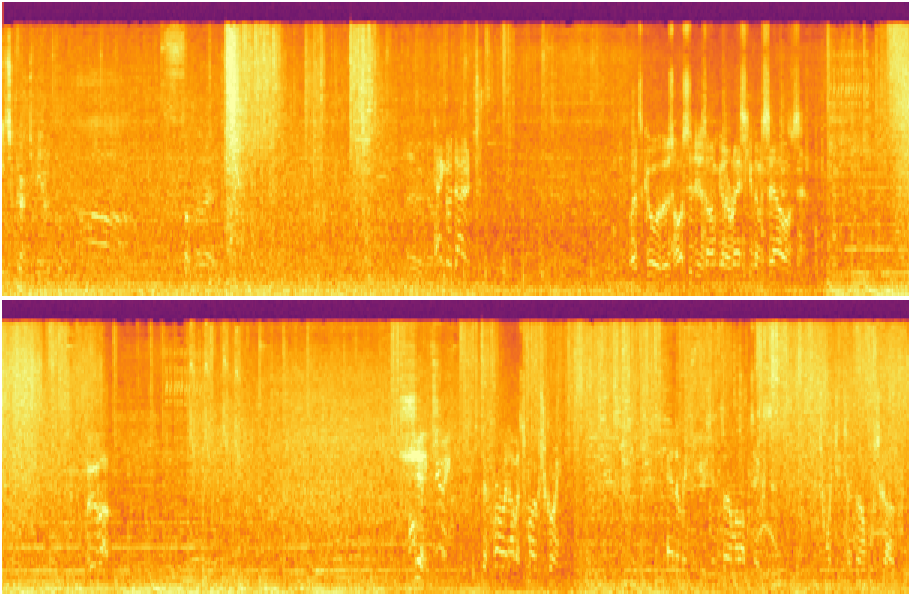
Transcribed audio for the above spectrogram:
He scratched my ankle. Oh, fuck my leg. There we go. Tango down. Let's go. Those hostages aren't going to rescue themselves. Move up. Shit. They're throwing up a smoke screen. Enemy using thermal optics. Switching to thermal scope.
